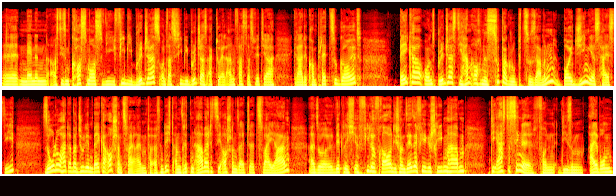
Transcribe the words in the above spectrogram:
äh, nennen, aus diesem Kosmos wie Phoebe Bridgers und was Phoebe Bridgers aktuell anfasst, das wird ja gerade komplett zu Gold. Baker und Bridgers, die haben auch eine Supergroup zusammen, Boy Genius heißt die. Solo hat aber Julian Baker auch schon zwei Alben veröffentlicht. Am dritten arbeitet sie auch schon seit äh, zwei Jahren. Also wirklich viele Frauen, die schon sehr, sehr viel geschrieben haben. Die erste Single von diesem Album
